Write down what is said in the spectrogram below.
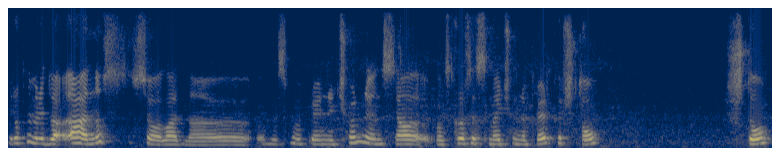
Игрок номер два. А, ну все, ладно. э, Восьмой правильно черный, он снял, он скрылся с моей черной проверкой. Что? Что?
